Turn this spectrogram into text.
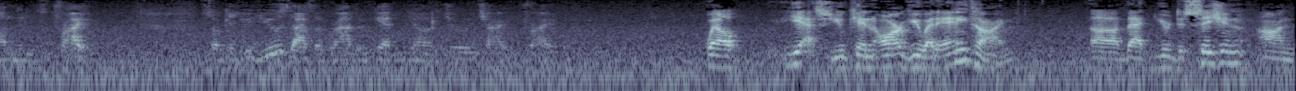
want them to try it. So can you use that as a ground to get your jury trial? trial? Well, yes, you can argue at any time uh, that your decision on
